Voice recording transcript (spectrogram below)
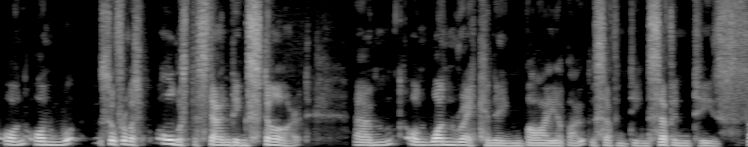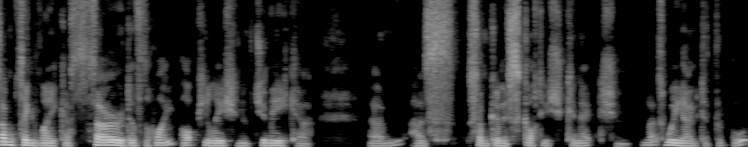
on on so from a, almost a standing start, um, on one reckoning by about the 1770s, something like a third of the white population of Jamaica um, has some kind of Scottish connection. That's way out of propor-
